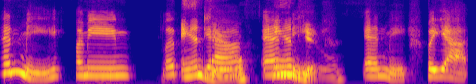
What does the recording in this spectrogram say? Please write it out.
and me. I mean, let's and yeah, you, and, and me, you. and me. But yeah,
